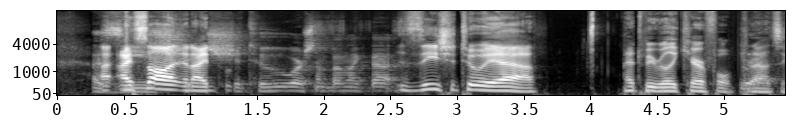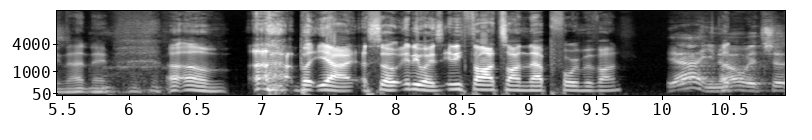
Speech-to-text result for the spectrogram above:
I, I saw it and I Shatu or something like that. Z Shatua, yeah. I have to be really careful pronouncing that name. um, but yeah. So, anyways, any thoughts on that before we move on? Yeah, you know, it's a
